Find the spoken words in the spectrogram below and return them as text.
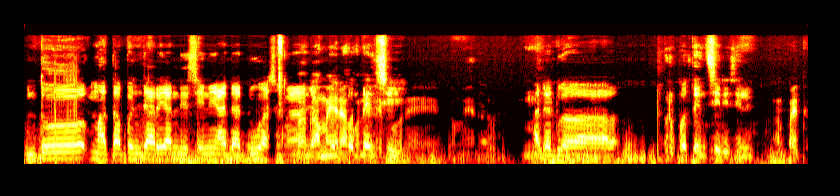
untuk mata pencarian di sini ada dua Nah, sebenarnya yang kamera, kamera. Hmm, Ada dua berpotensi di sini. apa itu?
